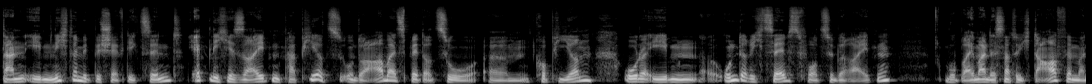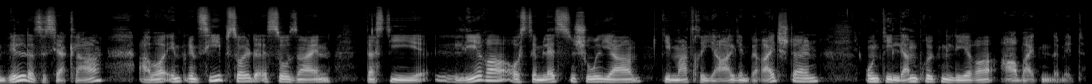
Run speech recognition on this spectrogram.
dann eben nicht damit beschäftigt sind, etliche Seiten Papier oder Arbeitsblätter zu ähm, kopieren oder eben Unterricht selbst vorzubereiten, Wobei man das natürlich darf, wenn man will, das ist ja klar. Aber im Prinzip sollte es so sein, dass die Lehrer aus dem letzten Schuljahr die Materialien bereitstellen und die Lernbrückenlehrer arbeiten damit.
